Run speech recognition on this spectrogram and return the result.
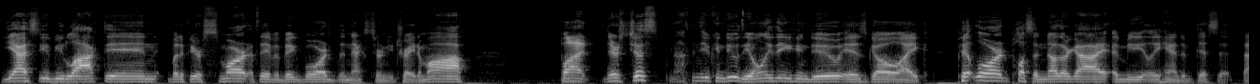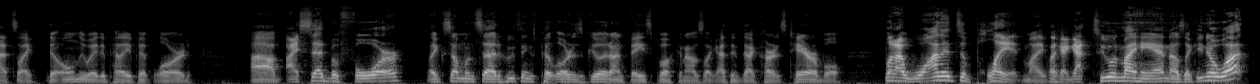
Yes, you'd be locked in. But if you're smart, if they have a big board, the next turn you trade him off. But there's just nothing you can do. The only thing you can do is go like Pit Lord plus another guy immediately hand of Dis it. That's like the only way to play Pit Lord. Um, I said before, like someone said, who thinks Pit Lord is good on Facebook, and I was like, I think that card is terrible. But I wanted to play it, Mike. Like I got two in my hand. I was like, you know what?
